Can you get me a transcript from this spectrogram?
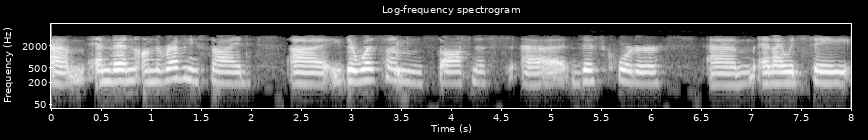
Um, and then on the revenue side, uh, there was some softness uh, this quarter, um, and I would say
